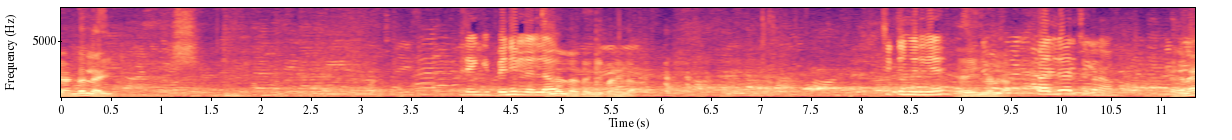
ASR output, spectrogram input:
രണ്ടല്ലായി. ഡെങ്കിപ്പനില്ലല്ലോ ഡെങ്കിപ്പനില്ല ചിക്കൻ ഇല്ലല്ല. പല്ല് പറിച്ചിക്കണോ എങ്ങനെ?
